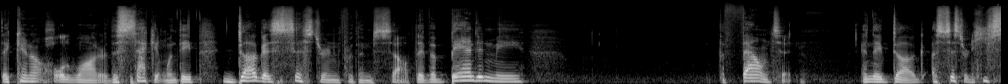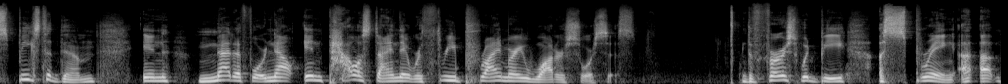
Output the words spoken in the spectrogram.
they cannot hold water. The second one, they've dug a cistern for themselves. They've abandoned me, the fountain, and they've dug a cistern. He speaks to them in metaphor. Now, in Palestine, there were three primary water sources the first would be a spring, a, a,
